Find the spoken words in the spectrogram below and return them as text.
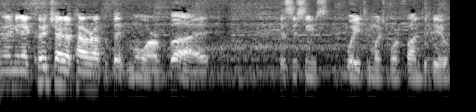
I mean, I could try to power up a bit more, but this just seems way too much more fun to do.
